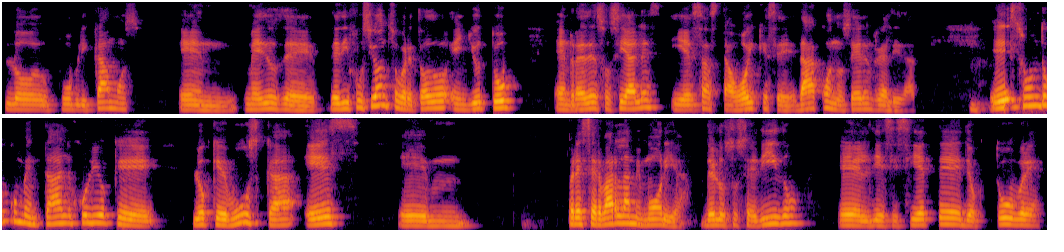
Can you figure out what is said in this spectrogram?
lo publicamos en medios de, difusión, sobre todo en YouTube, en redes sociales, y es hasta hoy que se da a conocer en realidad. Es un documental, Julio, que lo que busca es em, preservar la memoria de lo sucedido el 17 de octubre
